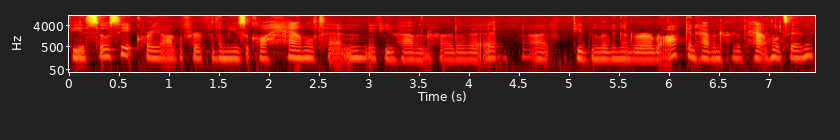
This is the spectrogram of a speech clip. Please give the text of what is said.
the associate choreographer for the musical Hamilton, if you haven't heard of it, uh, if you've been living under a rock and haven't heard of Hamilton,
